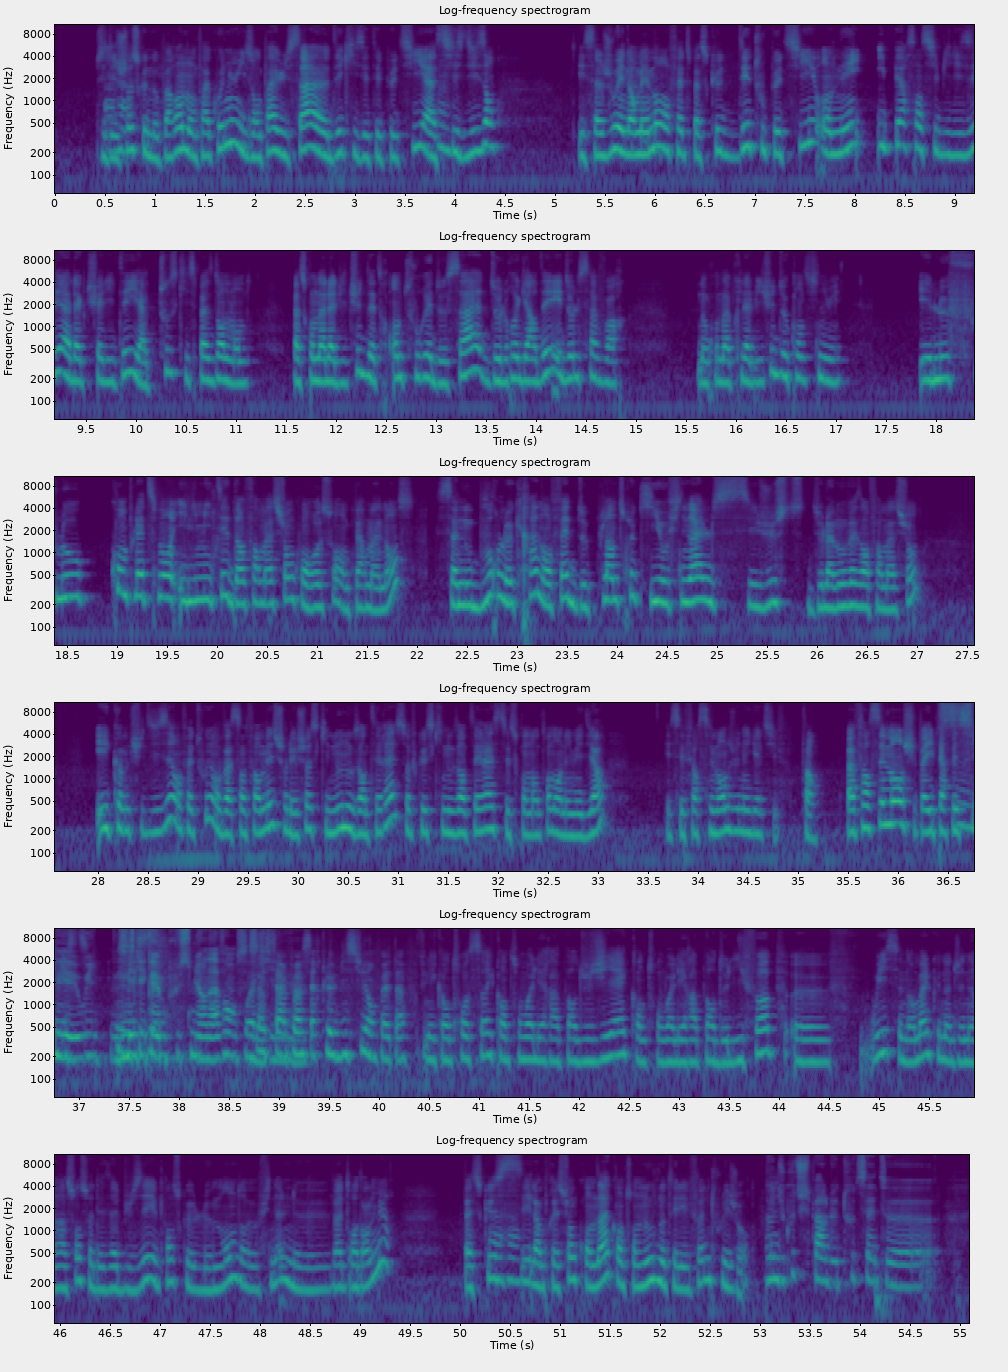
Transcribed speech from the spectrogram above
C'est des uh-huh. choses que nos parents n'ont pas connues. Ils n'ont pas eu ça euh, dès qu'ils étaient petits, à 6-10 ans. Et ça joue énormément en fait, parce que dès tout petit, on est hyper sensibilisé à l'actualité et à tout ce qui se passe dans le monde. Parce qu'on a l'habitude d'être entouré de ça, de le regarder et de le savoir. Donc on a pris l'habitude de continuer. Et le flot complètement illimité d'informations qu'on reçoit en permanence, ça nous bourre le crâne en fait de plein de trucs qui au final c'est juste de la mauvaise information. Et comme tu disais, en fait oui, on va s'informer sur les choses qui nous nous intéressent, sauf que ce qui nous intéresse c'est ce qu'on entend dans les médias et c'est forcément du négatif. Enfin, pas forcément, je suis pas hyper C'est- pessimiste. Oui, mais ce qui est quand même plus mis en avant. c'est Voilà. un peu un cercle vicieux en fait. Mais quand on, c'est vrai, quand on voit les rapports du GIEC, quand on voit les rapports de l'IFOP, euh, oui, c'est normal que notre génération soit désabusée et pense que le monde, au final, ne va droit dans le mur. Parce que Mhm. c'est l'impression qu'on a quand on ouvre nos téléphones tous les jours. Donc du coup, tu parles de toute cette... euh,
